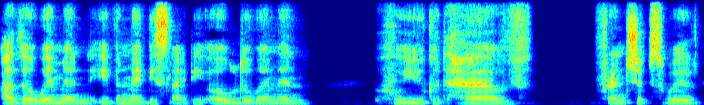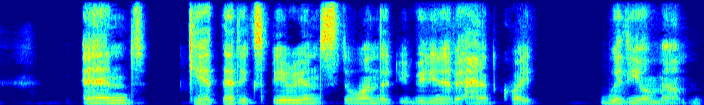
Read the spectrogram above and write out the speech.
other women, even maybe slightly older women, who you could have friendships with and get that experience, the one that you really never had quite with your mom.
